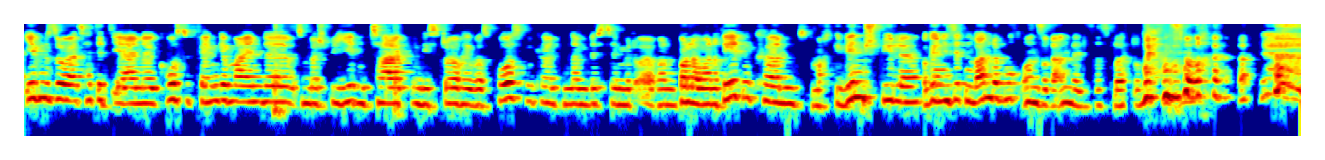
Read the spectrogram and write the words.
ebenso, als hättet ihr eine große Fangemeinde, zum Beispiel jeden Tag in die Story was posten könnt und dann ein bisschen mit euren Followern reden könnt. Macht Gewinnspiele, organisiert ein Wanderbuch, unsere Anmeldefrist läuft übrigens noch.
